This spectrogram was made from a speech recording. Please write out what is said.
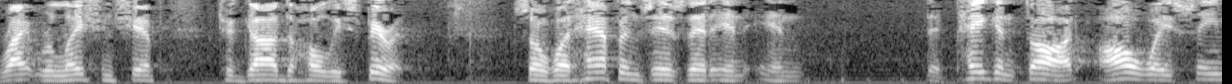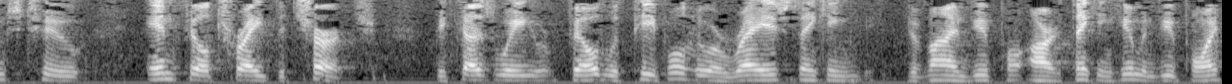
right relationship to God the Holy Spirit. So what happens is that in, in that pagan thought always seems to infiltrate the church because we are filled with people who are raised thinking divine viewpoint or thinking human viewpoint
